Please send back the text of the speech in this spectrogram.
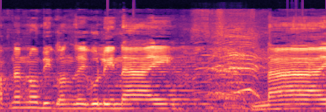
আপনার নবীগঞ্জ এগুলি নাই নাই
